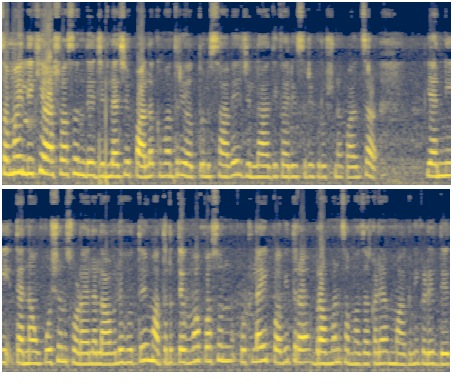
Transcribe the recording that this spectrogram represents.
समयलेखी आश्वासन देत जिल्ह्याचे पालकमंत्री अतुल सावे जिल्हाधिकारी श्रीकृष्ण पानसळ यांनी त्यांना उपोषण सोडायला लावले होते. मात्र तेव्हापासून कुठलाही पवित्र ब्राह्मण समाजाकडे मागणीकडे देत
